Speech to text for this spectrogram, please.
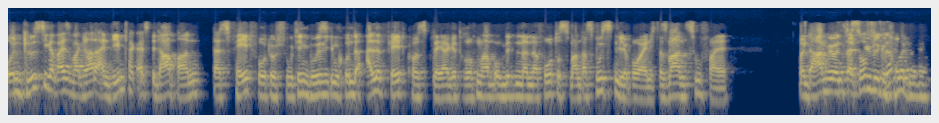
Und lustigerweise war gerade an dem Tag, als wir da waren, das Fate-Fotoshooting, wo sich im Grunde alle Fate-Cosplayer getroffen haben, um miteinander Fotos zu machen. Das wussten wir vorher nicht. Das war ein Zufall. Und da haben wir uns das halt so übel viele?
